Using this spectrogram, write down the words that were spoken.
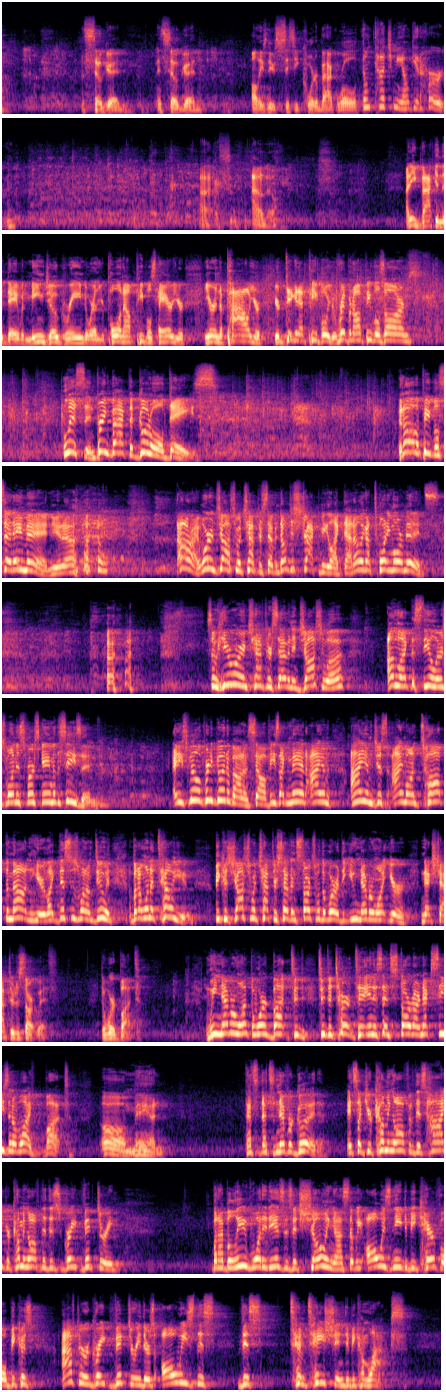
It's so good. It's so good. All these new sissy quarterback roll. Don't touch me, I'll get hurt. Uh, I don't know. I need back in the day with Mean Joe Greene to where you're pulling out people's hair, you're, you're in the pile, you're, you're digging at people, you're ripping off people's arms. Listen, bring back the good old days. And all the people said, Amen, you know? all right, we're in Joshua chapter 7. Don't distract me like that. I only got 20 more minutes. so here we're in chapter seven, and Joshua, unlike the Steelers, won his first game of the season. And he's feeling pretty good about himself. He's like, man, I am, I am just, I'm on top the mountain here. Like, this is what I'm doing. But I want to tell you, because Joshua chapter 7 starts with a word that you never want your next chapter to start with the word but. We never want the word but to, to deter, to, in a sense, start our next season of life. But, oh man, that's, that's never good. It's like you're coming off of this high, you're coming off of this great victory. But I believe what it is, is it's showing us that we always need to be careful because after a great victory, there's always this, this temptation to become lax.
